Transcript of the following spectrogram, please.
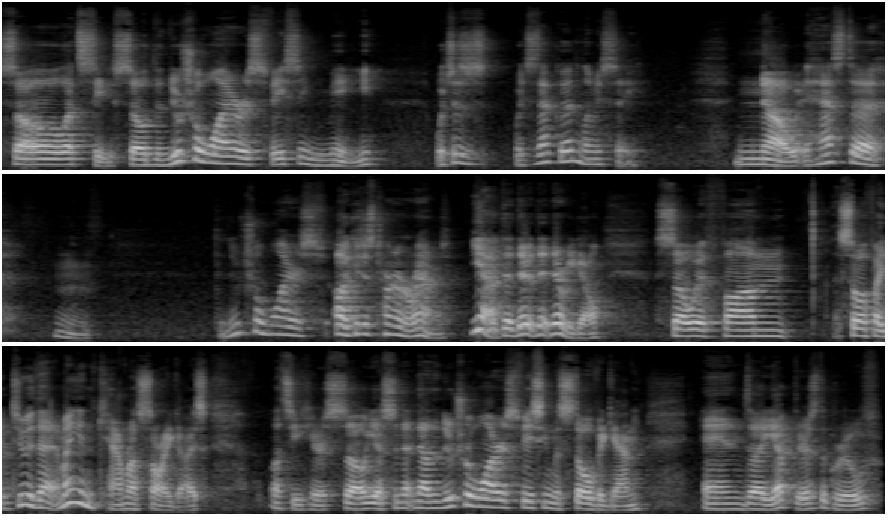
So let's see. So the neutral wire is facing me, which is which is that good? Let me see. No, it has to. Hmm. The neutral wires. Oh, I could just turn it around. Yeah, there, there, there we go. So if um, so if I do that, am I in camera? Sorry, guys. Let's see here. So yeah, so now the neutral wire is facing the stove again, and uh, yep, there's the groove,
